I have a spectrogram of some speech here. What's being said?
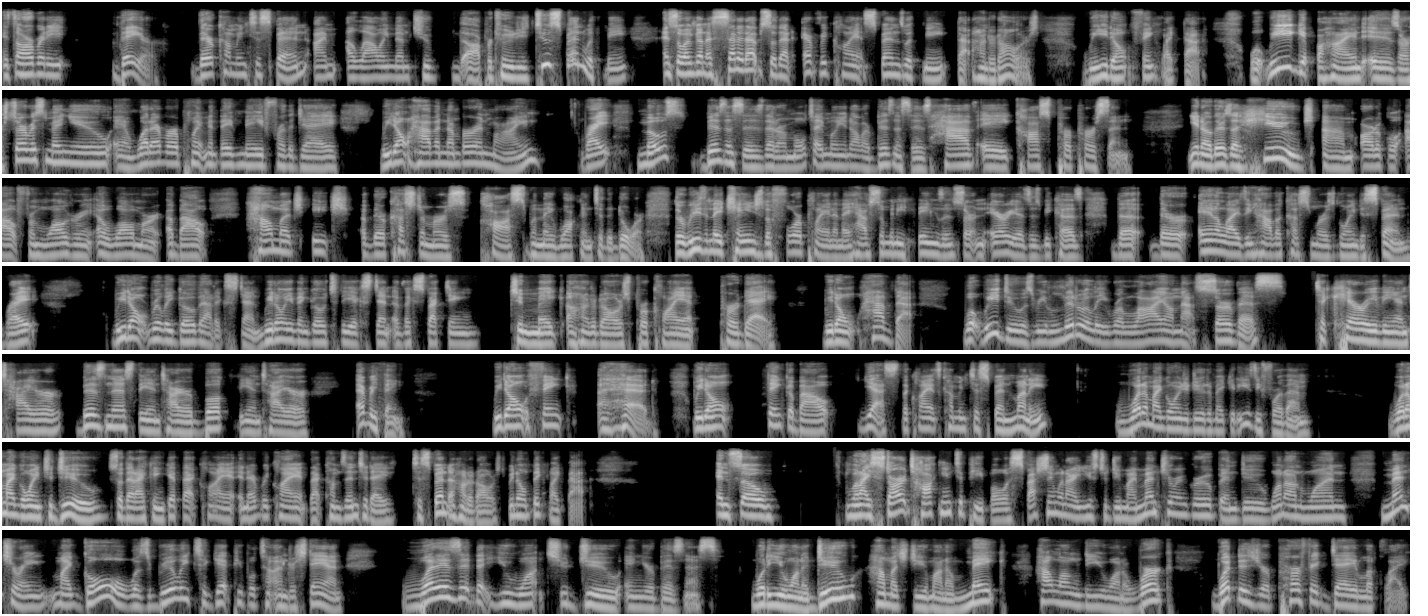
It's already there. They're coming to spend. I'm allowing them to the opportunity to spend with me. And so i'm going to set it up so that every client spends with me that $100 we don't think like that. What we get behind is our service menu and whatever appointment they've made for the day. We don't have a number in mind right? Most businesses that are multi-million dollar businesses have a cost per person you know, there's a huge um, article out from Walgreens, uh, Walmart about how much each of their customers cost when they walk into the door. The reason they change the floor plan and they have so many things in certain areas is because the they're analyzing how the customer is going to spend, right? We don't really go that extent. We don't even go to the extent of expecting to make $100 per client per day. We don't have that. What we do is we literally rely on that service to carry the entire business, the entire book, the entire everything. We don't think ahead. We don't think about, yes, the client's coming to spend money. What am I going to do to make it easy for them? What am I going to do so that I can get that client and every client that comes in today to spend $100? We don't think like that. And so when I start talking to people, especially when I used to do my mentoring group and do one on one mentoring, my goal was really to get people to understand what is it that you want to do in your business? What do you want to do? How much do you want to make? How long do you want to work? What does your perfect day look like?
